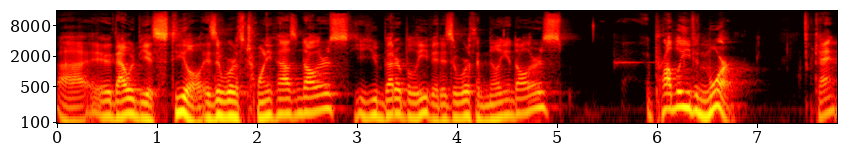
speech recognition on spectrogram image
uh, that would be a steal. Is it worth $20,000? You better believe it. Is it worth a million dollars? Probably even more. Okay.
